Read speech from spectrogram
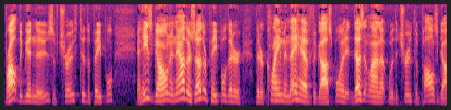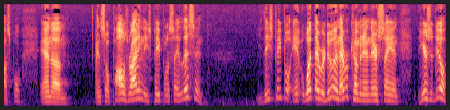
brought the good news of truth to the people. And he's gone, and now there's other people that are that are claiming they have the gospel, and it doesn't line up with the truth of Paul's gospel. And um, and so Paul's writing these people to say, listen, these people, what they were doing, they were coming in there saying, here's the deal.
